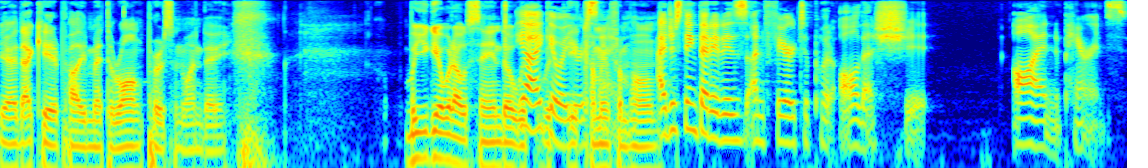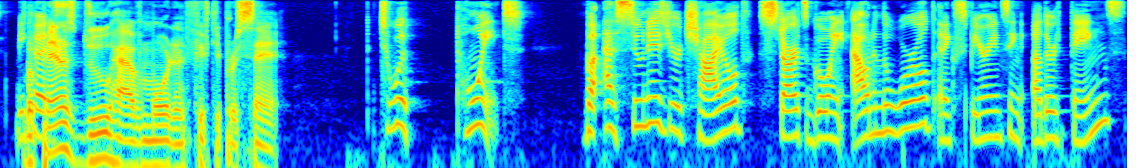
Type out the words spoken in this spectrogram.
Yeah, that kid probably met the wrong person one day. but you get what I was saying though. With, yeah, I get what you're coming saying. from home. I just think that it is unfair to put all that shit on parents because but parents do have more than fifty percent. to a point. But as soon as your child starts going out in the world and experiencing other things,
